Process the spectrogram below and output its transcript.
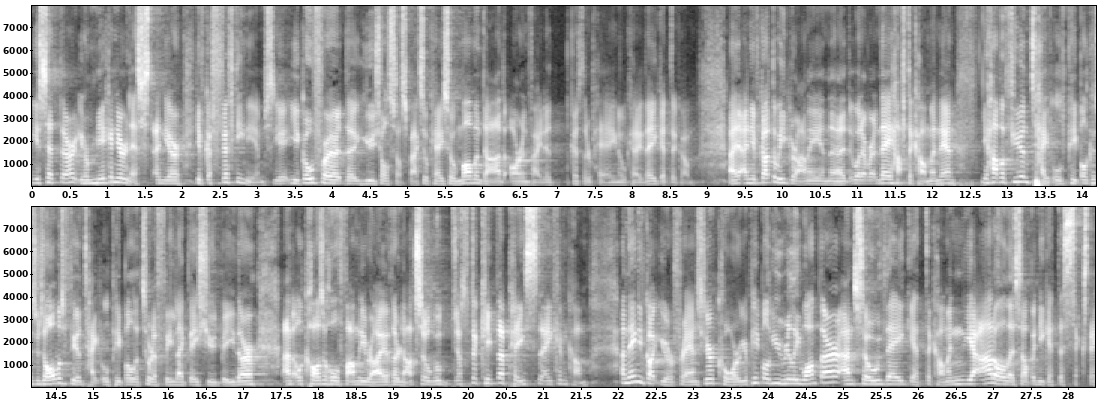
you sit there, you're making your list, and you're, you've got 50 names. You, you go for the usual suspects. Okay, so mom and dad are invited because they're paying. Okay, they get to come. And, and, you've got the wee granny and the whatever, and they have to come. And then you have a few entitled people because there's always a few entitled people that sort of feel like they should be there, and it'll cause a whole family row if they're not. So just to keep the peace, they can come. And then you've got your friends, your core, your people you really want there, and so they get to come. And you add all this up and you get to 60.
